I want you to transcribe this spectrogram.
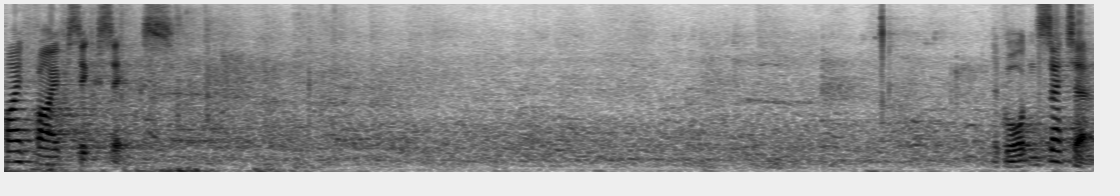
5566. The Gordon Setter,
